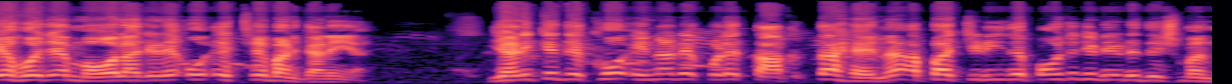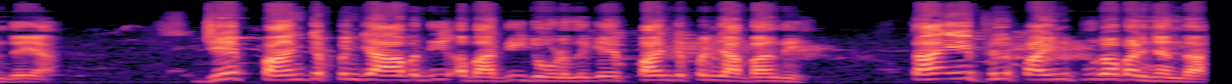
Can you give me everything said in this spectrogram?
ਇਹੋ ਜਿਹੇ ਮਾਲ ਆ ਜਿਹੜੇ ਉਹ ਇੱਥੇ ਬਣ ਜਾਣੇ ਆ। ਯਾਨੀ ਕਿ ਦੇਖੋ, ਇਹਨਾਂ ਦੇ ਕੋਲੇ ਤਾਕਤ ਤਾਂ ਹੈ ਨਾ, ਆਪਾਂ ਚਿੜੀ ਦੇ ਪਹੁੰਚ ਜਿਹੜੇ ਜਿਹੜੇ ਦੇਸ਼ ਮੰਨਦੇ ਆ। ਜੇ ਪੰਜ ਪੰਜਾਬ ਦੀ ਆਬਾਦੀ ਜੋੜ ਲਈਏ, ਪੰਜ ਪੰਜਾਬਾਂ ਦੀ, ਤਾਂ ਇਹ ਫਿਲਪਾਈਨ ਪੂਰਾ ਬਣ ਜਾਂਦਾ।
